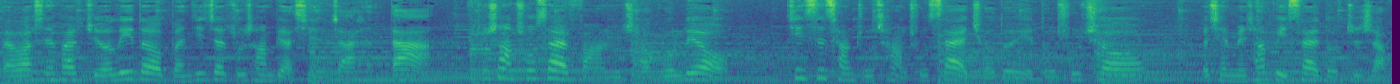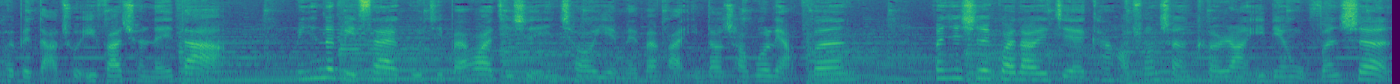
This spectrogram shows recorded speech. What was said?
白袜先发 Giolito 本季在主场表现差很大，主场出赛防御超过六。近四场主场出赛，球队也都输球，而且每场比赛都至少会被打出一发全垒打。明天的比赛估计白袜即使赢球，也没办法赢到超过两分。分析师怪盗一节看好双城可让一点五分胜。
